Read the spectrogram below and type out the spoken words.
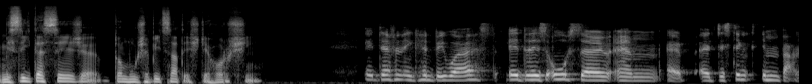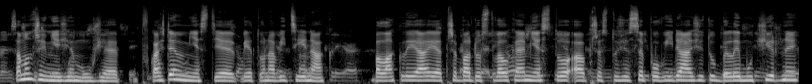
Myslíte si, že to může být snad ještě horší? Samozřejmě, že může. V každém městě je to navíc jinak. Balaklia je třeba dost velké město a přestože se povídá, že tu byly mučírny,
